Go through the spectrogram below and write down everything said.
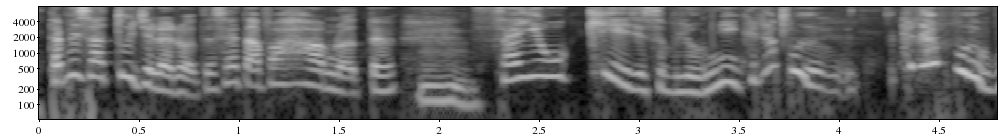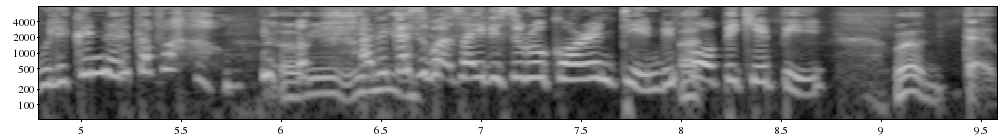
Tapi satu je lah doktor. Saya tak faham doktor. Hmm. Saya okey je sebelum ni. Kenapa? Kenapa boleh kena? Tak faham. Oh, ini- Adakah sebab saya disuruh quarantine before PKP? Well, that,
